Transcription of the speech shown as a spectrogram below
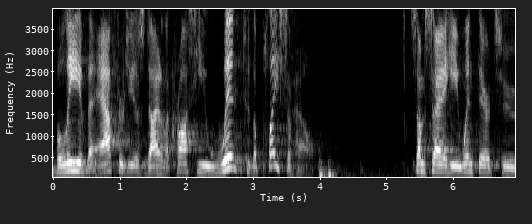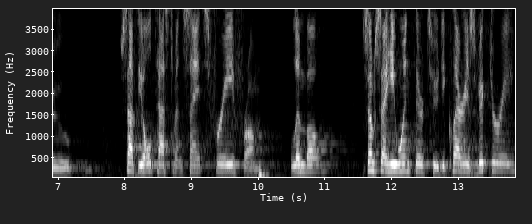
believe that after Jesus died on the cross, he went to the place of hell. Some say he went there to set the Old Testament saints free from limbo. Some say he went there to declare his victory.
